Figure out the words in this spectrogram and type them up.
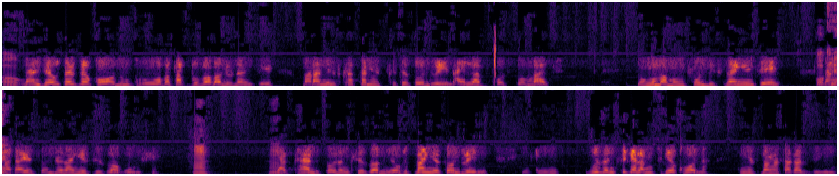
Oh. Nanje usesekhona umgruva basagruva abantu nanje. Mara mina isikhathi sami ngisichithe esondweni i love god so much ngingumama umfundisi nanginje Okay. nangakaye esondweni angizizwa kuhle. Hmm. ngiyakuthanda isondwe ngihlizwa wami yonke ukuthi uma ngiye kuze ngifike la ngifike khona kungesibanga sakazimo.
